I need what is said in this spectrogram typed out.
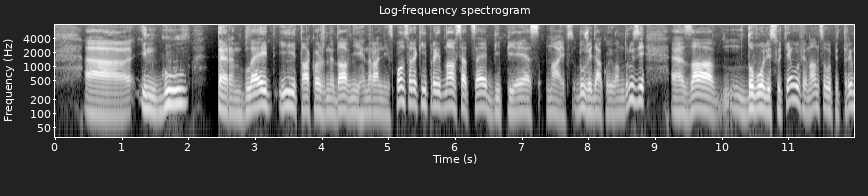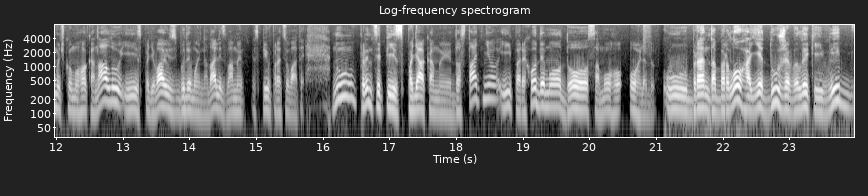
Ingul. Blade і також недавній генеральний спонсор, який приєднався, це BPS Knives. Дуже дякую вам, друзі, е, за доволі суттєву фінансову підтримочку мого каналу. І сподіваюсь, будемо й надалі з вами співпрацювати. Ну, в принципі, з подяками достатньо, і переходимо до самого огляду. У бренда Берлога є дуже великий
